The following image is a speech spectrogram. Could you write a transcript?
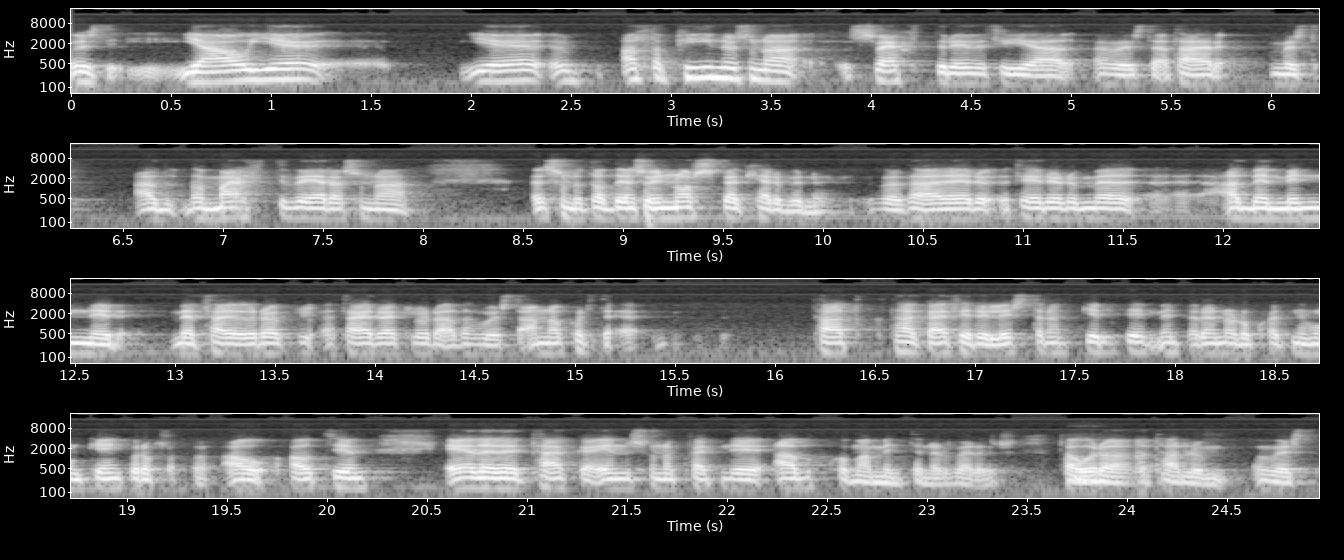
veist, já ég ég er alltaf pínu svona svektur yfir því að, að, að það er að það mætti vera svona svona dálítið eins og í norska kerfinu. Er, þeir eru með að með minnir með þær reglur, að það veist annarkvort tak- taka fyrir listrangildi myndarinnar og hvernig hún gengur á, á hátíðum eða þeir taka inn svona hvernig afkoma myndinar verður. Þá eru að tala um, veist,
